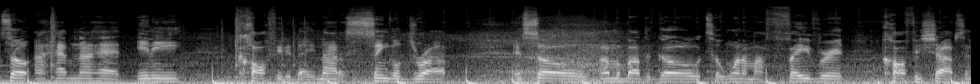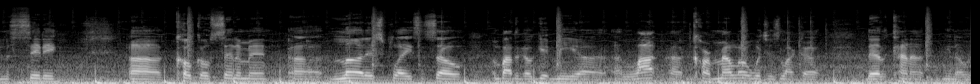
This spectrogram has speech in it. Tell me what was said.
So I have not had any coffee today, not a single drop. And so I'm about to go to one of my favorite coffee shops in the city, uh, Coco Cinnamon. Uh, love this place. And so I'm about to go get me a, a lot, a Carmelo, which is like a, their kind of, you know,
